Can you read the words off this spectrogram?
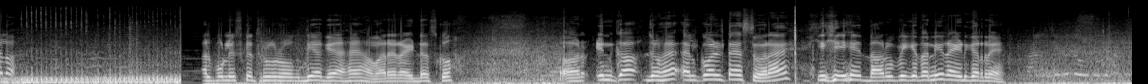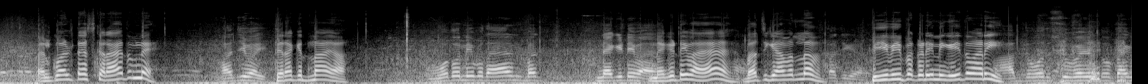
चलो। पुलिस के थ्रू रोक दिया गया है हमारे राइडर्स को। और इनका जो है अल्कोहल टेस्ट हो रहा है कि ये दारू पी के तो नहीं राइड कर रहे हैं। अल्कोहल टेस्ट कराया तुमने? हाँ जी भाई। तेरा कितना आया? वो तो नहीं बताया बस नेगेटिव आया। नेगेटिव आया है? बच गया मतलब? बच गया। पी भी पकड़ी नहीं गई तुम्हारी? दो सुबह दो पैक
